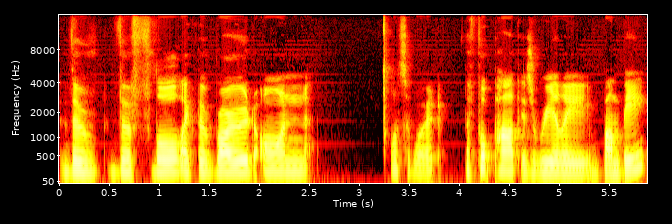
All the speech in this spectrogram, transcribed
the the floor, like the road on, what's the word? The footpath is really bumpy.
